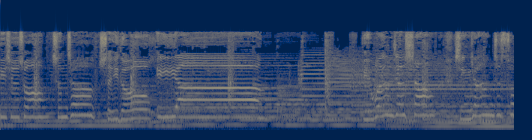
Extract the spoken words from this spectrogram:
在挑剔之中成长，谁都一样。别问真相，信仰之所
